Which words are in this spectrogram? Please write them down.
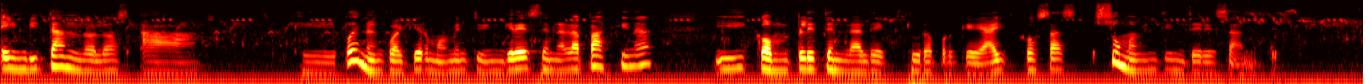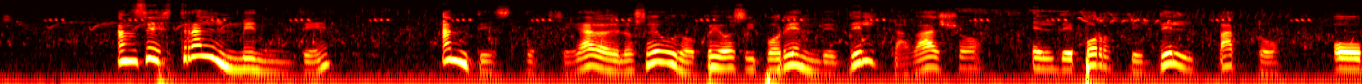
e invitándolos a que bueno en cualquier momento ingresen a la página y completen la lectura porque hay cosas sumamente interesantes. Ancestralmente, antes de la llegada de los europeos y por ende del caballo, el deporte del pato o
